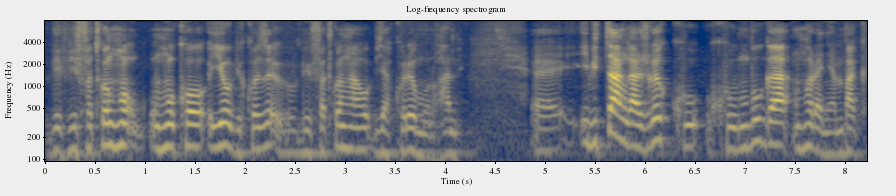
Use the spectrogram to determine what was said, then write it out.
bi- bifatwa nk'uko iyo bikoze bifatwa nk'aho byakorewe mu ruhame. Eh, ibitangajwe ku, mbuga nkoranyambaga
